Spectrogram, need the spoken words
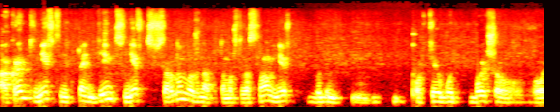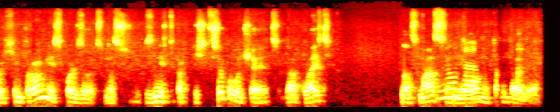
А кроме того, нефть никуда не денется. Нефть все равно нужна, потому что в основном нефть будем, ее будет больше в химпроме использоваться. У нас из нефти практически все получается, да, пластик, пластмасса, ну, нейлон да. и так далее.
